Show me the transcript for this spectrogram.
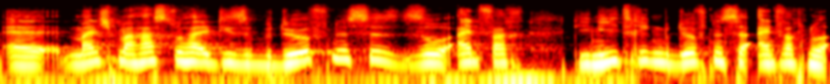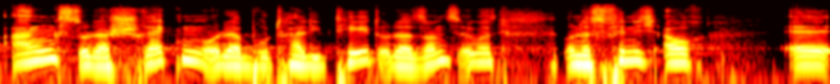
Äh, manchmal hast du halt diese Bedürfnisse, so einfach die niedrigen Bedürfnisse, einfach nur Angst oder Schrecken oder Brutalität oder sonst irgendwas. Und das finde ich auch äh,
